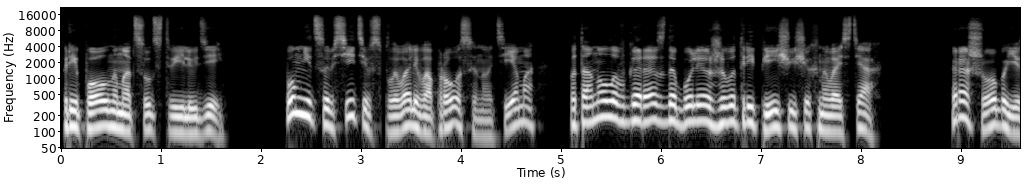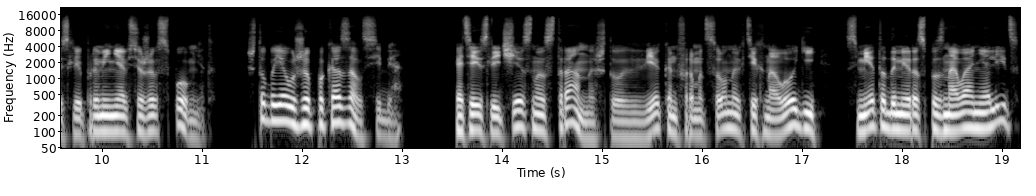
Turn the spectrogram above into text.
при полном отсутствии людей. Помнится, в сети всплывали вопросы, но тема потонула в гораздо более животрепещущих новостях, Хорошо бы, если про меня все же вспомнят, чтобы я уже показал себя. Хотя, если честно, странно, что в век информационных технологий с методами распознавания лиц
